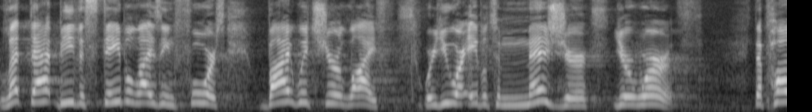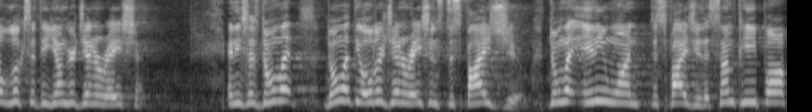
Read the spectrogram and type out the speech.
Let that be the stabilizing force by which your life, where you are able to measure your worth. That Paul looks at the younger generation and he says, don't let, don't let the older generations despise you. Don't let anyone despise you. That some people,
